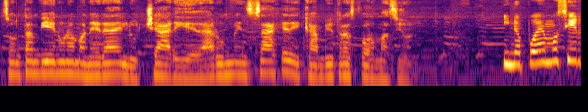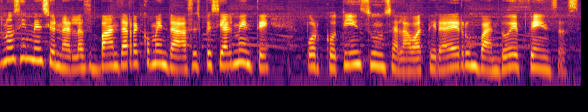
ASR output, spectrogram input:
son también una manera de luchar y de dar un mensaje de cambio y transformación. Y no podemos irnos sin mencionar las bandas recomendadas especialmente por Coti Insunza, la batera de Rumbando Defensas,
